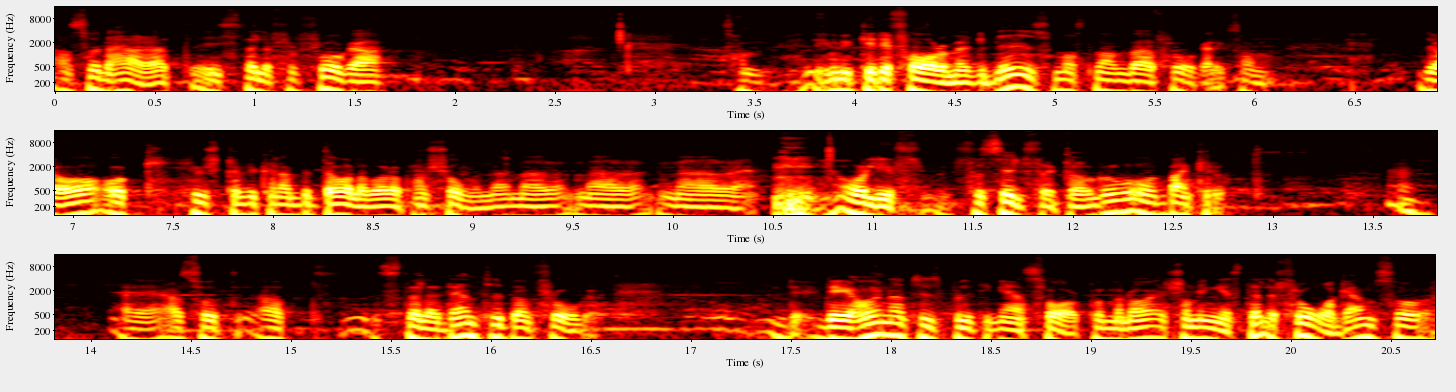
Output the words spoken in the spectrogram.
Alltså det här att istället för att fråga som, hur mycket reformer det blir så måste man börja fråga liksom, ja och hur ska vi kunna betala våra pensioner när, när, när oljefossilföretag går bankrutt? Mm. Eh, alltså att, att, ställa den typen av frågor det, det har ju naturligtvis politikerna svar på men eftersom ingen ställer frågan så...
